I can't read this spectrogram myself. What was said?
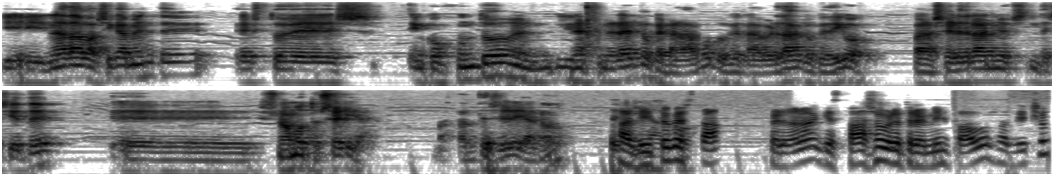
Y nada, básicamente esto es en conjunto, en líneas generales, lo que la porque la verdad, lo que digo, para ser del año 87, eh, es una moto seria. bastante seria, ¿no? Has dicho que está, perdona, que estaba sobre 3.000 pavos, ¿has dicho?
